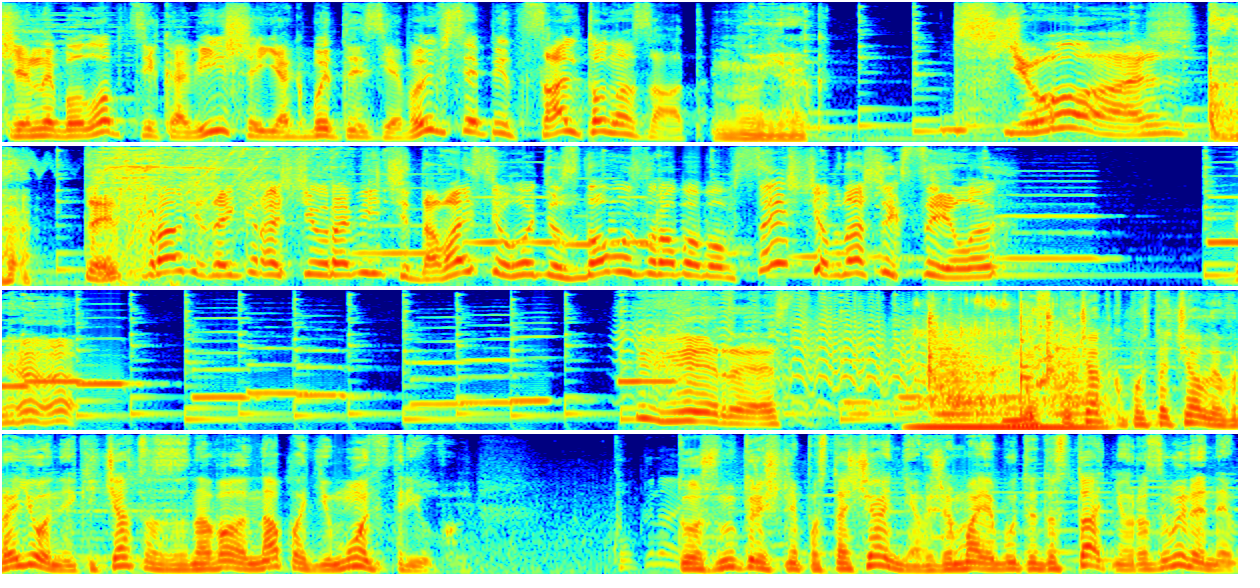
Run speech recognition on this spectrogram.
Чи не було б цікавіше, якби ти з'явився під сальто назад? Ну як? Що ж? Ти справді найкращий у рамічі. Давай сьогодні знову зробимо все, що в наших силах. Герест. Ми спочатку постачали в райони, які часто зазнавали нападів монстрів. Тож внутрішнє постачання вже має бути достатньо розвиненим.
